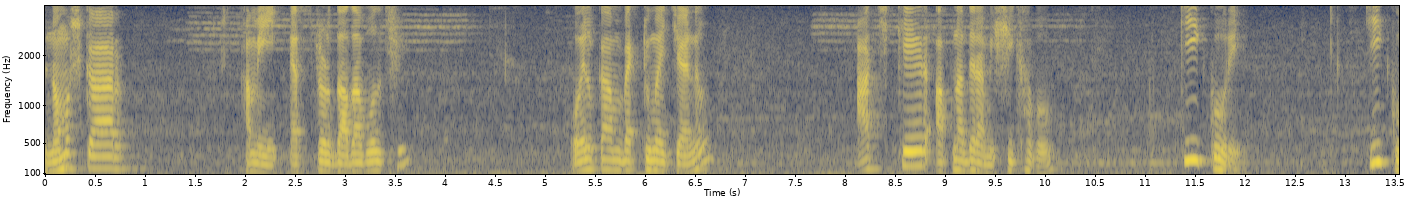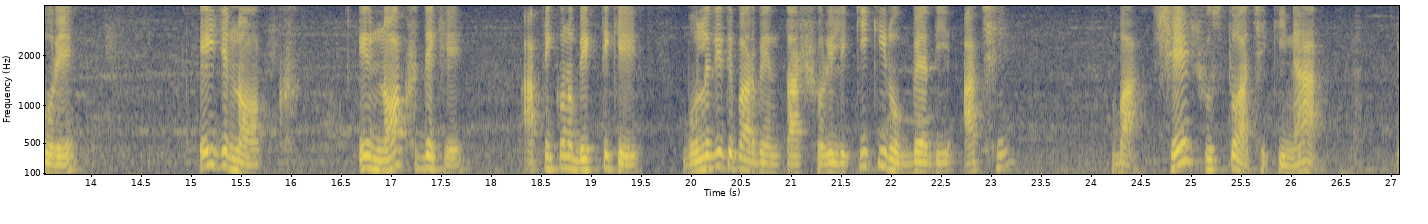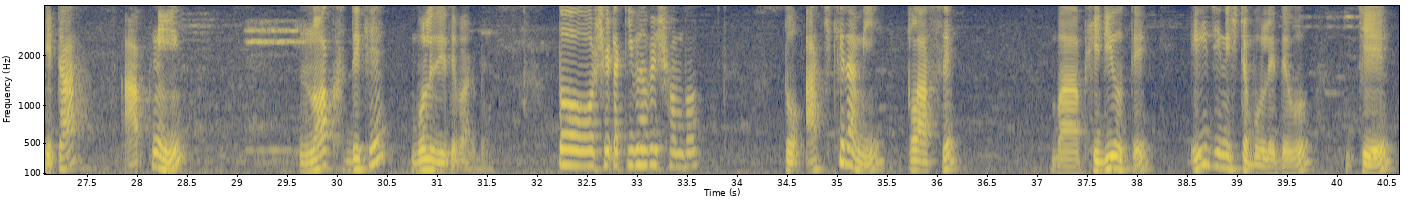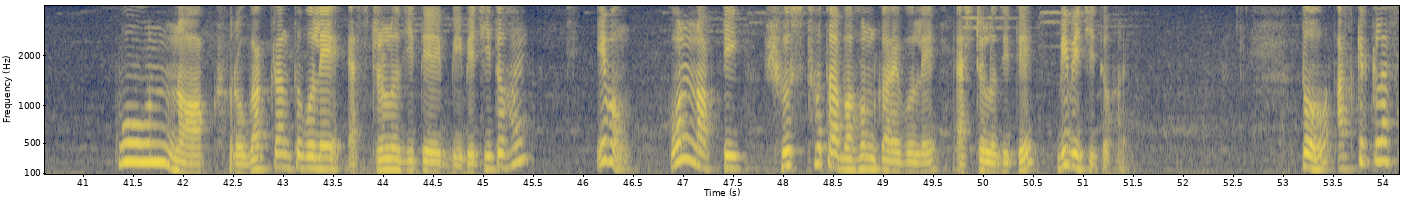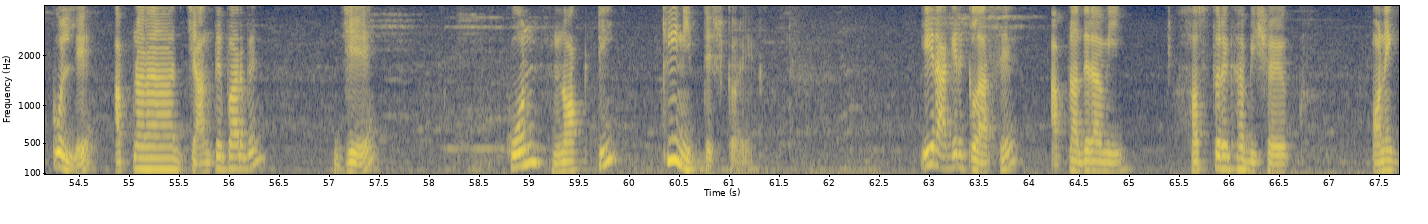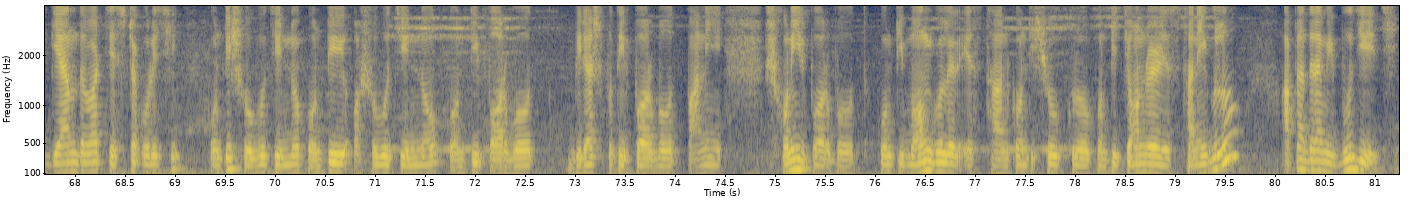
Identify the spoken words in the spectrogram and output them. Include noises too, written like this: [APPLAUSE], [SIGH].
নমস্কার, আমি অ্যাস্ট্রোর দাদা বলছি। Welcome back to my channel. আজকের আপনাদের আমি শিখাবো কি করে কি করে এই যে নখ, এই নখ দেখে আপনি কোনো ব্যক্তিকে বলে দিতে পারবেন তার শরীরে কি কি রোগ ব্যাধি আছে বা সে সুস্থ আছে কি না। এটা আপনি নখ দেখে বলে দিতে পারবে। তো সেটা কীভাবে সম্ভব? তো আজকের আমি ক্লাসে বা ভিডিওতে এই জিনিসটা বলে দেব যে কোন নখ রোগাক্রান্ত বলে অ্যাস্ট্রোলজিতে বিবেচিত হয় এবং কোন নখটি সুস্থতা বহন করে বলে অ্যাস্ট্রোলজিতে বিবেচিত হয়। তো আজকের ক্লাস করলে আপনারা জানতে পারবেন যে কোন নখটি কি নির্দেশ করে? এর আগের ক্লাসে আপনাদের আমি হস্তরেখা বিষয়ক অনেক জ্ঞান দেওয়ার চেষ্টা করেছি। কোনটি শুভ চিহ্ন, কোনটি অশুভ চিহ্ন, কোনটি পর্বত, বৃহস্পতির পর্বত, পানি, শনির পর্বত, কোনটি মঙ্গলের স্থান, কোনটি শুক্র, কোনটি চন্দ্রের স্থান, এগুলো আপনাদের আমি বুঝিয়েছি।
